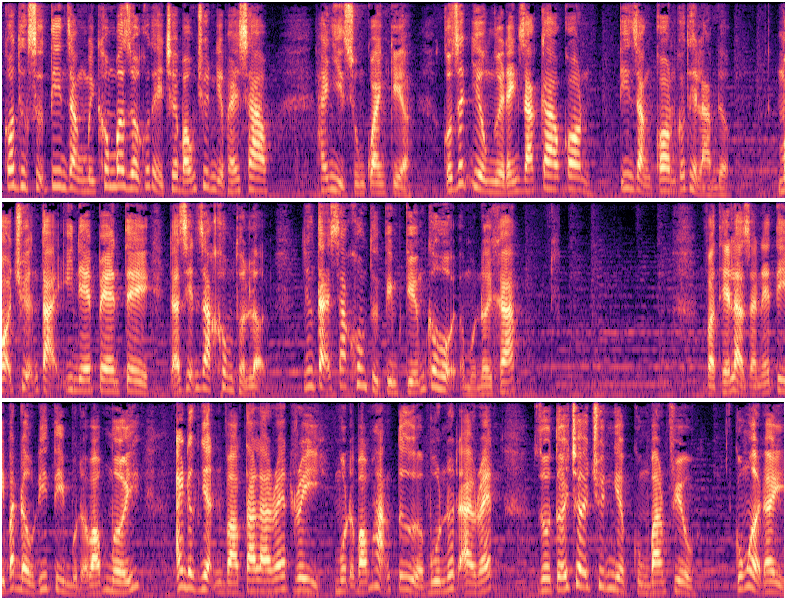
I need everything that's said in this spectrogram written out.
Con thực sự tin rằng mình không bao giờ có thể chơi bóng chuyên nghiệp hay sao? Hãy nhìn xung quanh kìa, có rất nhiều người đánh giá cao con, tin rằng con có thể làm được. Mọi chuyện tại Independiente đã diễn ra không thuận lợi, nhưng tại sao không thử tìm kiếm cơ hội ở một nơi khác? Và thế là Zanetti bắt đầu đi tìm một đội bóng mới. Anh được nhận vào Talaretri, một đội bóng hạng tư ở Buenos Aires, rồi tới chơi chuyên nghiệp cùng Banfield. Cũng ở đây,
